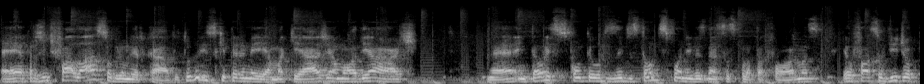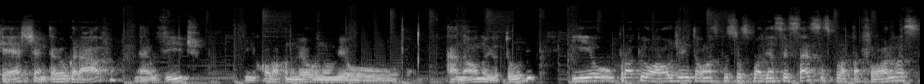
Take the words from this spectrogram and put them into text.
é, para a gente falar sobre o mercado, tudo isso que permeia a maquiagem, a moda e a arte. Né? Então esses conteúdos eles estão disponíveis nessas plataformas. Eu faço videocast, então eu gravo né, o vídeo e coloco no meu, no meu canal no YouTube e o próprio áudio, então as pessoas podem acessar essas plataformas,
